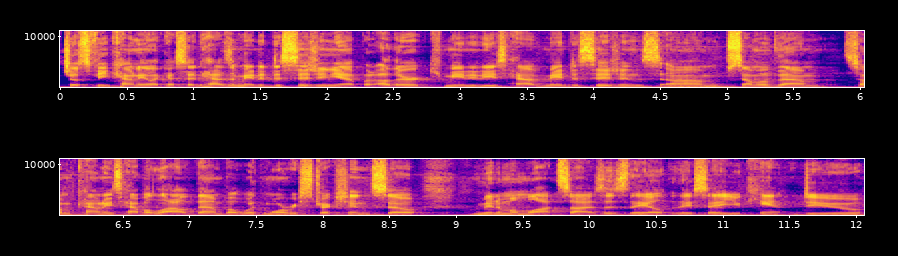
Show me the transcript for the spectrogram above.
Josephine County, like I said, hasn't made a decision yet, but other communities have made decisions. Um, some of them, some counties have allowed them, but with more restrictions. So, minimum lot sizes. They they say you can't do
